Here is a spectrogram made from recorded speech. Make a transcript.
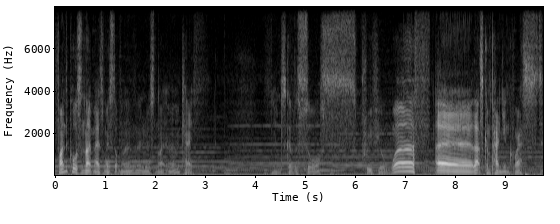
Find the cause of nightmares and waste up. Okay. Discover the source. Prove your worth. Uh, that's companion quest.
